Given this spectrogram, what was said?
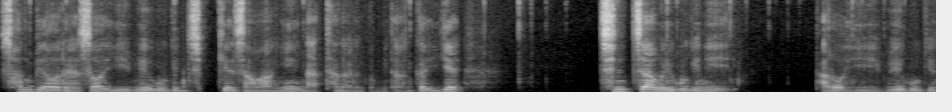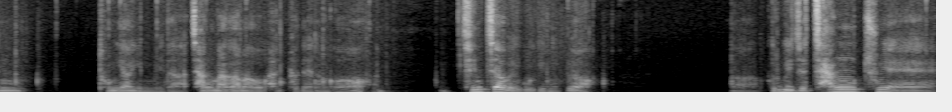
선별해서 이 외국인 집계 상황이 나타나는 겁니다. 그러니까 이게 진짜 외국인이 바로 이 외국인 동향입니다. 장 마감하고 발표되는 거. 진짜 외국인이고요. 아, 그리고 이제 장 중에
